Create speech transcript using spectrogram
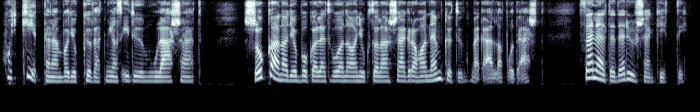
hogy képtelen vagyok követni az idő múlását. Sokkal nagyobb oka lett volna a nyugtalanságra, ha nem kötünk megállapodást. Felelted erősen, Kitty.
